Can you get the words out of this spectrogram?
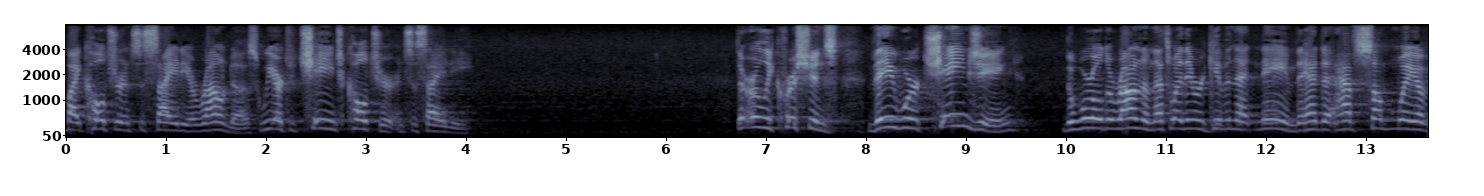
by culture and society around us, we are to change culture and society. The early Christians, they were changing the world around them. That's why they were given that name. They had to have some way of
